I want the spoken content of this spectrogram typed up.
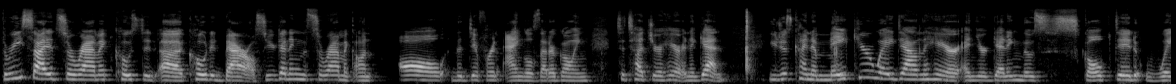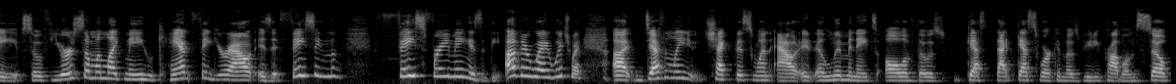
three-sided ceramic coated, uh, coated barrel. So you're getting the ceramic on all the different angles that are going to touch your hair. And again, you just kind of make your way down the hair and you're getting those sculpted waves. So if you're someone like me who can't figure out, is it facing the face framing? Is it the other way? Which way? Uh, definitely check this one out. It eliminates all of those guess that guesswork and those beauty problems. So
